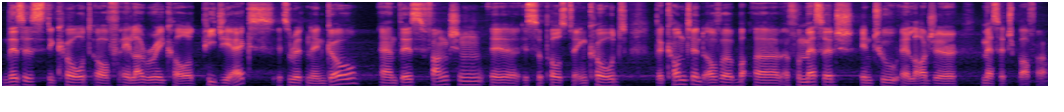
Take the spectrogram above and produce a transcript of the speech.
This is the code of a library called PGX. It's written in Go, and this function uh, is supposed to encode the content of a, uh, of a message into a larger message buffer.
